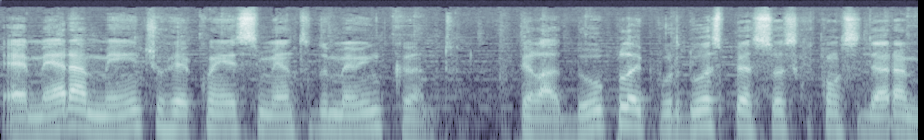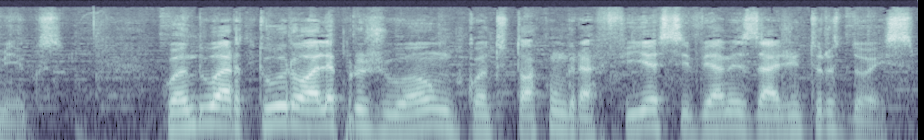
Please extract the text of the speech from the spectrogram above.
É meramente o reconhecimento do meu encanto, pela dupla e por duas pessoas que considero amigos. Quando o Arthur olha para o João enquanto tocam grafia, se vê a amizade entre os dois.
